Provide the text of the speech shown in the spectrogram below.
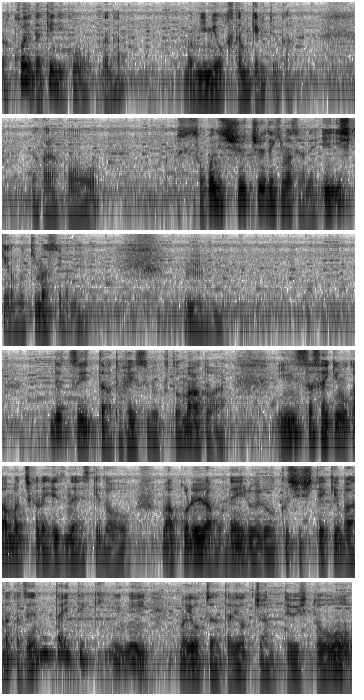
あ声だけにこうなんだ、まあ、耳を傾けるというか。だからこうそこに集中できますよね。意識が向きますよね。うん。で Twitter と Facebook とまああとはインスタ最近僕あんま力入れてないですけどまあこれらをねいろいろ駆使していけばなんか全体的に、まあ、よっちゃんだったらよっちゃんっていう人を、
